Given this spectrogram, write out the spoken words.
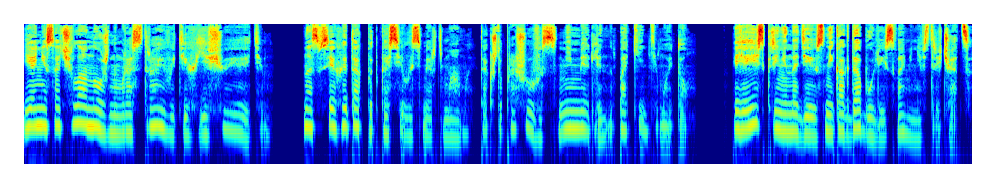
Я не сочла нужным расстраивать их еще и этим. Нас всех и так подкосила смерть мамы, так что прошу вас, немедленно покиньте мой дом. Я искренне надеюсь никогда более с вами не встречаться.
